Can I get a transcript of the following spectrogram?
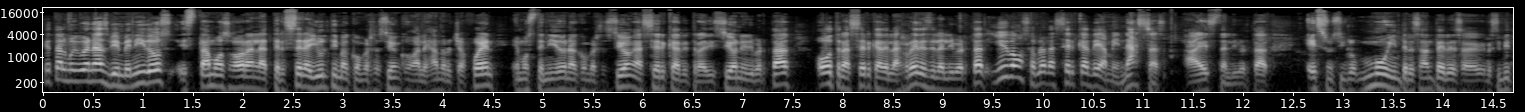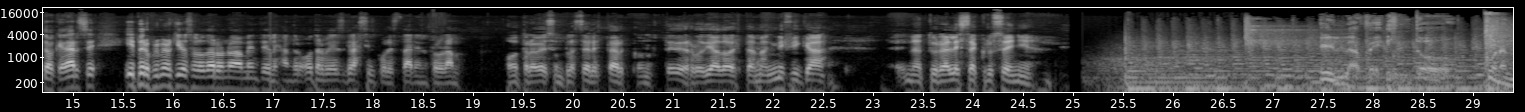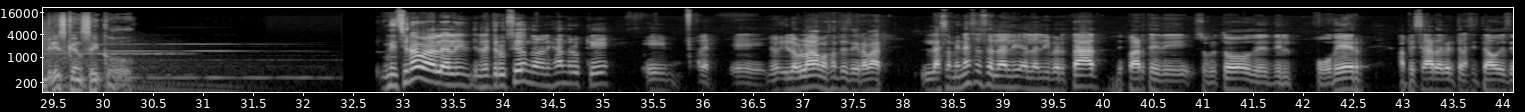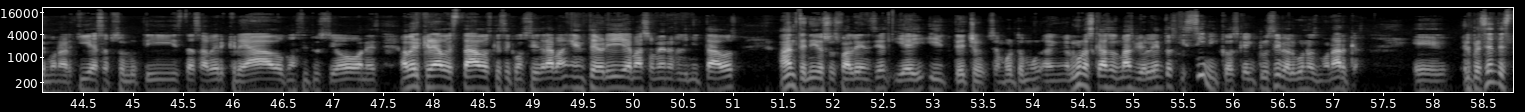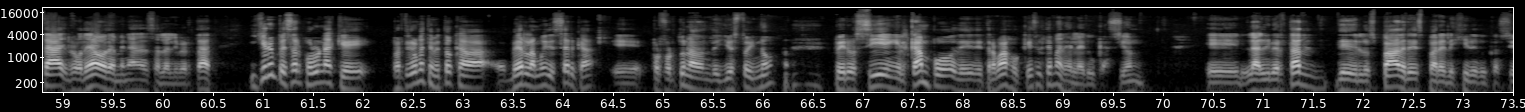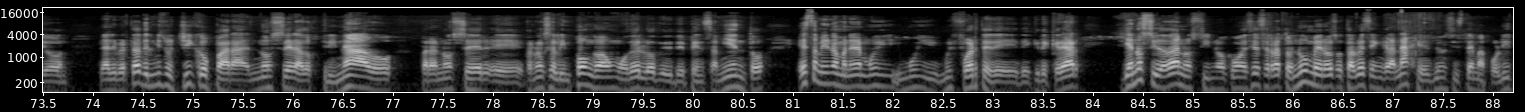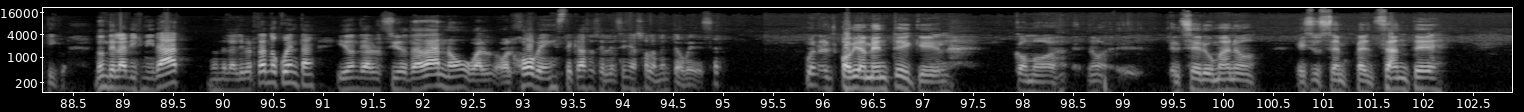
¿Qué tal? Muy buenas, bienvenidos. Estamos ahora en la tercera y última conversación con Alejandro Chafuén. Hemos tenido una conversación acerca de tradición y libertad, otra acerca de las redes de la libertad y hoy vamos a hablar acerca de amenazas a esta libertad. Es un ciclo muy interesante, les, les invito a quedarse. Y, pero primero quiero saludarlo nuevamente, Alejandro. Otra vez, gracias por estar en el programa. Otra vez un placer estar con ustedes, rodeado de esta magnífica eh, naturaleza cruceña. El laberinto con Andrés Canseco. Mencionaba la, la, introducción, don Alejandro, que, eh, a ver, eh, y lo hablábamos antes de grabar, las amenazas a la, libertad de parte de, sobre todo, de, del poder, a pesar de haber transitado desde monarquías absolutistas, haber creado constituciones, haber creado estados que se consideraban en teoría más o menos limitados, han tenido sus falencias y, y de hecho se han vuelto muy, en algunos casos más violentos y cínicos que inclusive algunos monarcas. Eh, el presente está rodeado de amenazas a la libertad. Y quiero empezar por una que particularmente me toca verla muy de cerca, eh, por fortuna donde yo estoy no, pero sí en el campo de, de trabajo, que es el tema de la educación. Eh, la libertad de los padres para elegir educación, la libertad del mismo chico para no ser adoctrinado, para no ser, eh, para no se le imponga un modelo de, de, pensamiento, es también una manera muy, muy, muy fuerte de, de, crear ya no ciudadanos, sino, como decía hace rato, números o tal vez engranajes de un sistema político, donde la dignidad, donde la libertad no cuentan y donde al ciudadano o al, joven, en este caso, se le enseña solamente a obedecer. Bueno, obviamente que como el ser humano es un ser pensante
